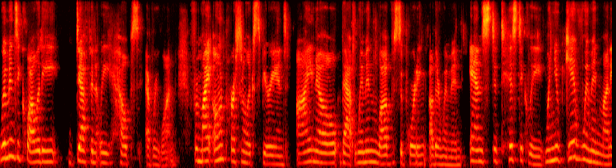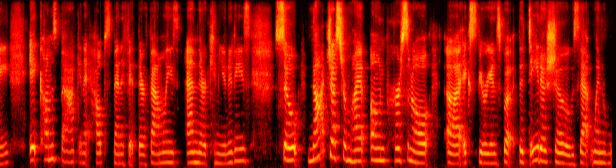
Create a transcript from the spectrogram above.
Women's equality definitely helps everyone. From my own personal experience, I know that women love supporting other women. And statistically, when you give women money, it comes back and it helps benefit their families and their communities. So not just from my own personal uh, experience, but the data shows that when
